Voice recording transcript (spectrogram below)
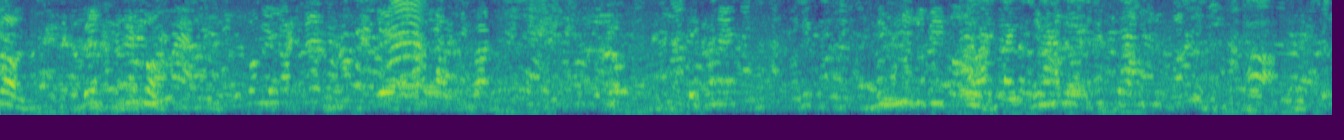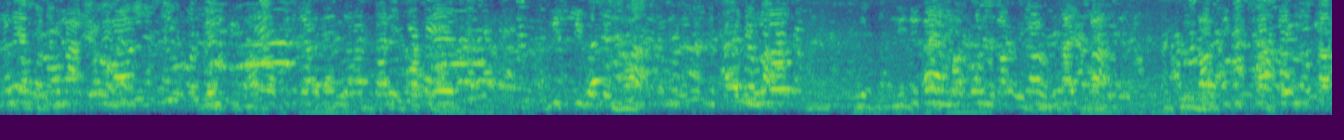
অঞ্চল বেশ দুর্গম দুর্গম এই অর্থে এখানে নিম্নজীবী নিম্নমধ্যবিত্ত মানুষের বাসা এখানে সরকার বিএনপির ভারপ্রাপ্ত চেয়ারম্যান যারা রহমানের দৃষ্টিগোচর হয়। নিজেদের মাতন বাচ্চা হুনাইখা তার চিকিৎসার জন্য তার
